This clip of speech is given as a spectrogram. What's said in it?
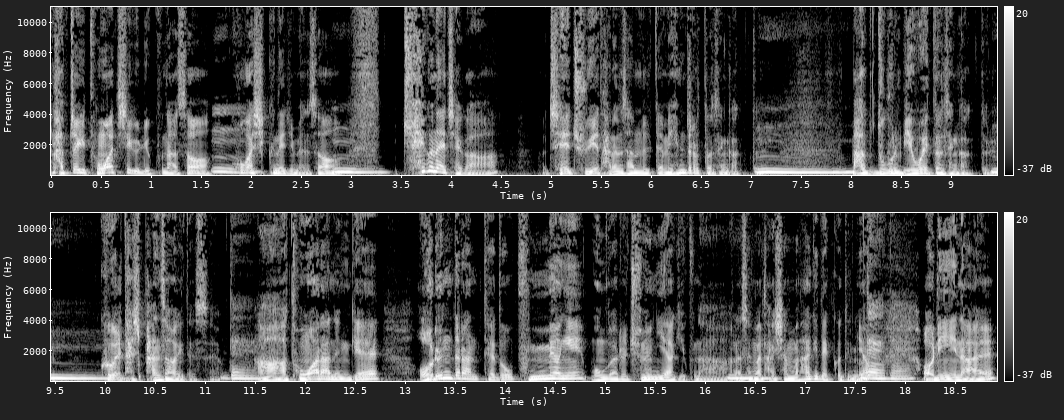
갑자기 동화책을 읽고 나서 코가 시큰해지면서 음, 최근에 제가 제 주위에 다른 사람들 때문에 힘들었던 생각들, 음, 막 누구를 미워했던 생각들, 음. 그걸 다시 반성하게 됐어요. 네. 아, 동화라는 게 어른들한테도 분명히 뭔가를 주는 이야기구나라는 생각을 다시 한번 하게 됐거든요. 음. 네, 네. 어린이날,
